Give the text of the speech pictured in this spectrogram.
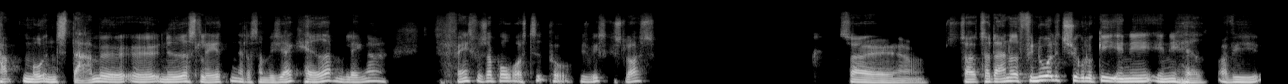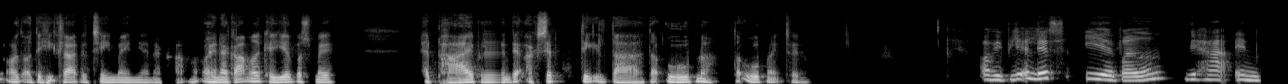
kampen mod en stamme øh, nede af slætten, eller som hvis jeg ikke hader dem længere, hvad fanden skal vi så bruge vores tid på, hvis vi ikke skal slås? Så, øh, så, så der er noget finurligt psykologi inde i, inde i had, og, vi, og, og det er helt klart et tema inde i enagrammet. Og enagrammet kan hjælpe os med at pege på den der acceptdel, der, der åbner, der åbner ind til det. Og vi bliver lidt i øh, vreden. Vi har en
